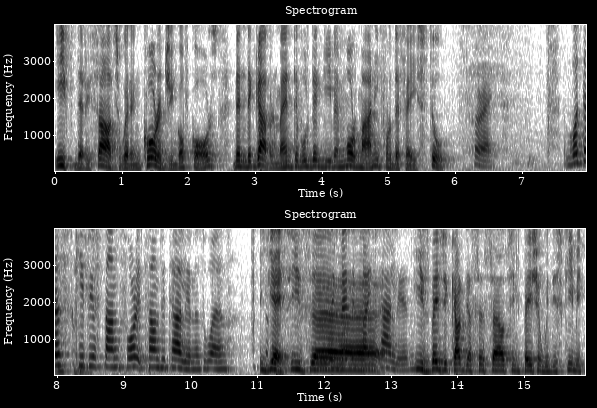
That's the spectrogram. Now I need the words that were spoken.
if the results were encouraging, of course, then the government would have given more money for the phase two. Correct. What does Scipio stand for? It sounds Italian as well. Yes, he's, It was by uh, He's basic cardiac cells in patient with ischemic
